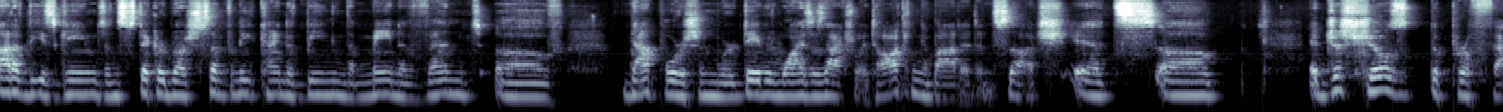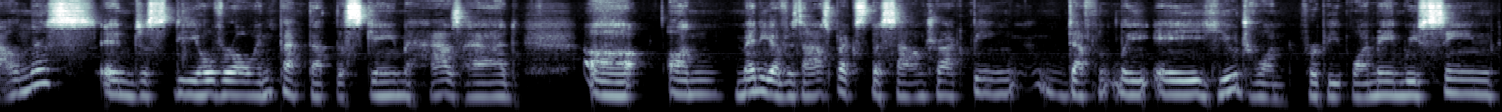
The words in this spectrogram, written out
out of these games, and Sticker Brush Symphony kind of being the main event of that portion where David Wise is actually talking about it and such. It's uh, it just shows the profoundness and just the overall impact that this game has had uh, on many of his aspects. The soundtrack being definitely a huge one for people. I mean, we've seen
